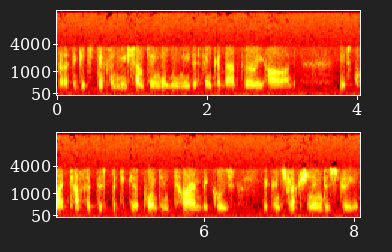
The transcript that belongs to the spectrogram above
But I think it's definitely something that we need to think about very hard. It's quite tough at this particular point in time because the construction industry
